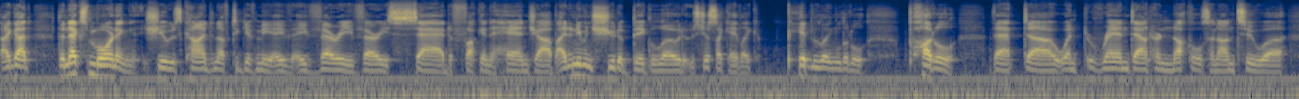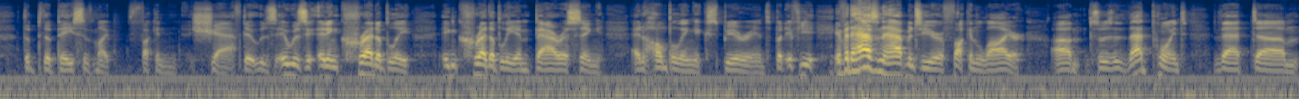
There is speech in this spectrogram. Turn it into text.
I got the next morning. She was kind enough to give me a, a very very sad fucking hand job. I didn't even shoot a big load. It was just like a like piddling little puddle that uh, went ran down her knuckles and onto uh, the, the base of my fucking shaft. It was it was an incredibly incredibly embarrassing and humbling experience. But if you if it hasn't happened to you, you're a fucking liar. Um, so it was at that point that um,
